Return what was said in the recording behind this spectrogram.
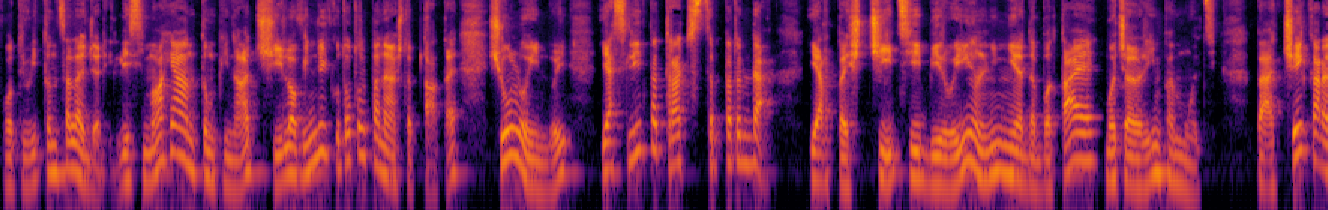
potrivit înțelegerii. Lisimahia a întâmpinat și, lovindu-i cu totul pe neașteptate și uluindu-i, i-a silit pe traci să se perdea, iar pe sciți îi birui în linie de bătaie, măcelărim pe mulți. Pe acei care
